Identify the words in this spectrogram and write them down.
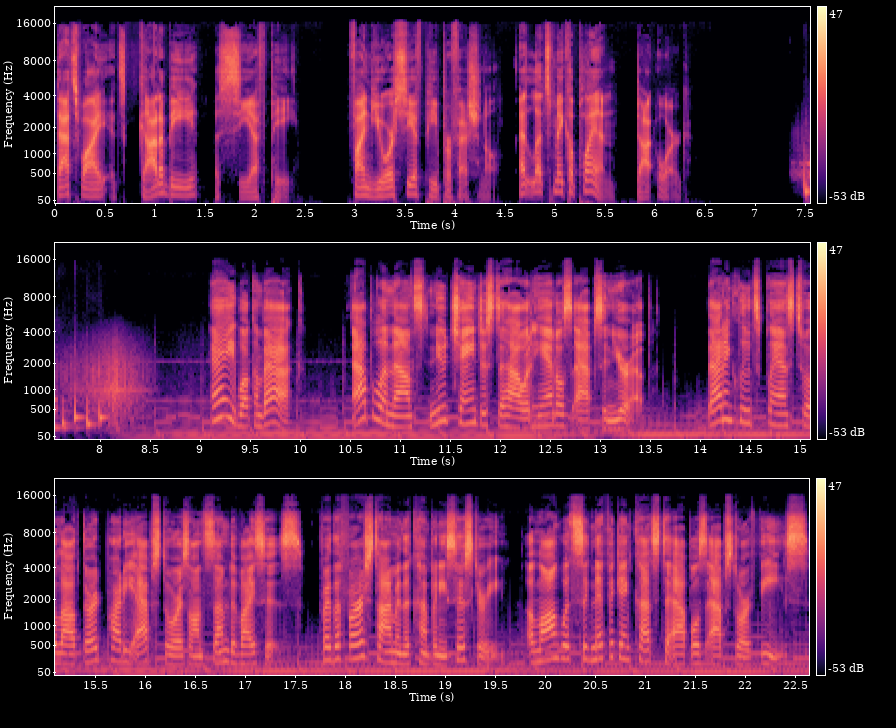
That's why it's got to be a CFP. Find your CFP professional at letsmakeaplan.org. Hey, welcome back. Apple announced new changes to how it handles apps in Europe. That includes plans to allow third party app stores on some devices, for the first time in the company's history, along with significant cuts to Apple's App Store fees.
